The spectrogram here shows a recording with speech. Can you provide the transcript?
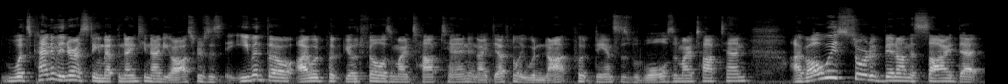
What's kind of interesting about the 1990 Oscars is even though I would put Goodfellas in my top 10 and I definitely would not put Dances with Wolves in my top 10, I've always sort of been on the side that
